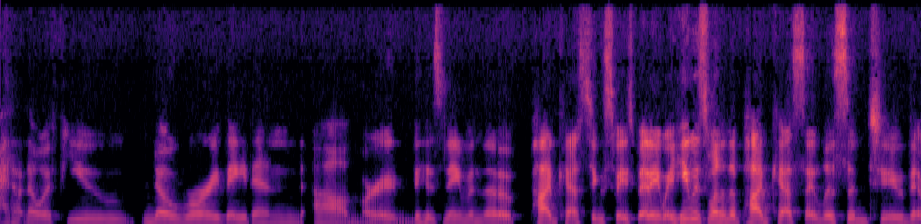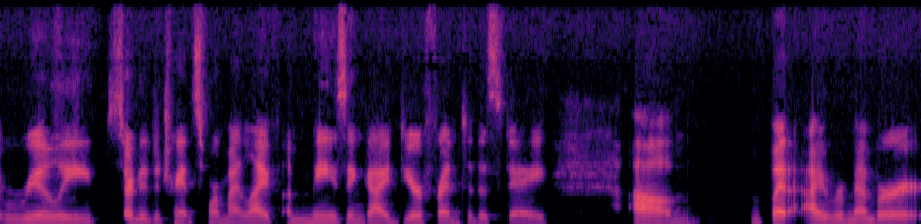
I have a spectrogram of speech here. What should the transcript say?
i don't know if you know rory vaden um, or his name in the podcasting space but anyway he was one of the podcasts i listened to that really mm-hmm. started to transform my life amazing guy dear friend to this day um, but i remember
